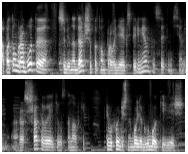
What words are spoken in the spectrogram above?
А потом работая, особенно дальше, потом проводя эксперименты с этим всем, расшатывая эти установки, ты выходишь на более глубокие вещи.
